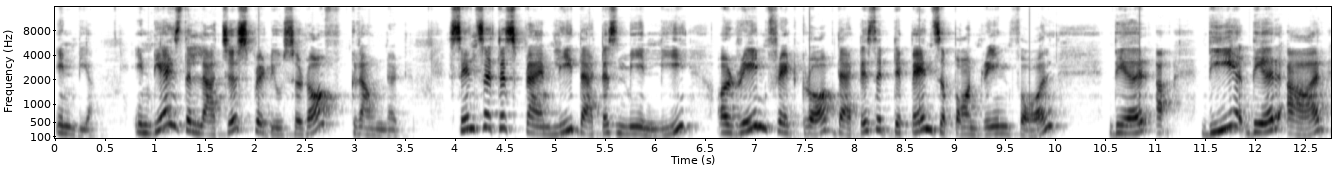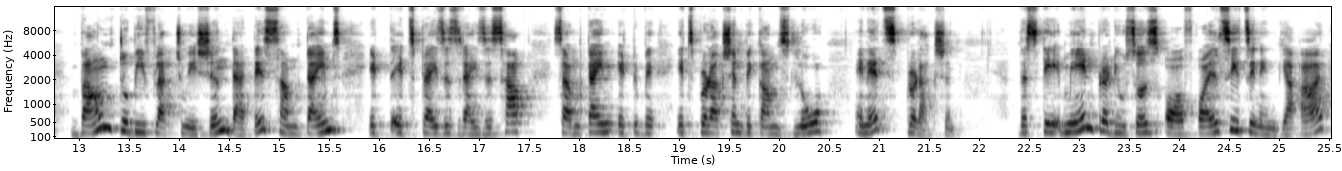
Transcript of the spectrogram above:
India. India is the largest producer of groundnut. Since it is primarily, that is mainly, a rain-fed crop, that is, it depends upon rainfall, there are, the, there are bound to be fluctuation that is sometimes it, its prices rises up sometimes it its production becomes low in its production the state, main producers of oil seeds in India are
